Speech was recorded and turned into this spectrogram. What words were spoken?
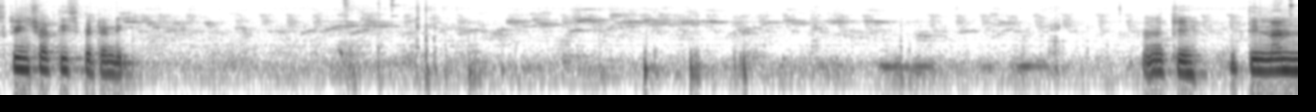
స్క్రీన్ షాట్ తీసి పెట్టండి. ఓకే తిన్నాను.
